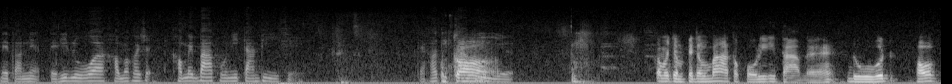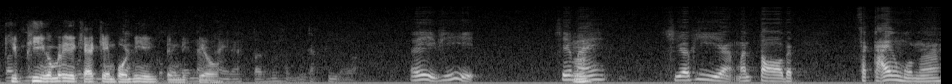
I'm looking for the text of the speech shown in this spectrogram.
ในตอนเนี้ย แต่ที่รู้ว่าเขาไม่ค่อยชเขาไม่บ้าพวกนี้ตามพี่เฉยแต่เขาติดตามพี่เยอะ ก็ไม่จำเป็นต้องบ้าตกโพนี่ตามเลยนะดูก็เพราะว่าคลิปพี่ก็ไม่ได้แคสเกมโพนี่เป็นนิดเดียวก็ไปแนะนำให้นะตอนที่ผมรู้จักพี่แล้วอะเอ้ยพี่เชื่อไหมเชื่อพี่อะมันต่อแบบสกายของผมนะ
